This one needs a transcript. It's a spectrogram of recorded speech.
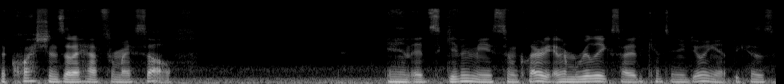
the questions that I have for myself. And it's given me some clarity, and I'm really excited to continue doing it because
